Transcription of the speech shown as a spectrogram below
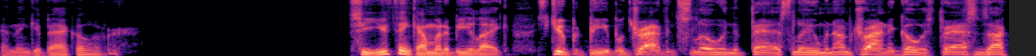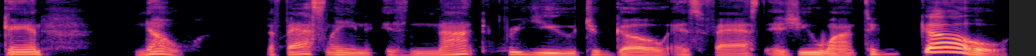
and then get back over. See, you think I'm going to be like stupid people driving slow in the fast lane when I'm trying to go as fast as I can? No, the fast lane is not for you to go as fast as you want to go.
